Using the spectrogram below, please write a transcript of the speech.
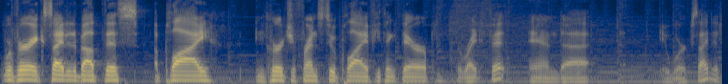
we're very excited about this. Apply. Encourage your friends to apply if you think they're the right fit. And uh, we're excited.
